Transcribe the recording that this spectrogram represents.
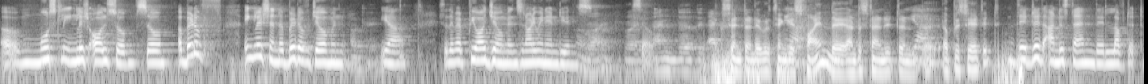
uh, mostly English also. So a bit of English and a bit of German. Okay. Yeah, so they were pure Germans, not even Indians. Right, right. So- and uh, the accent and everything is fine. They understand it and Yeah. uh, appreciate it. They did understand. They loved it.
